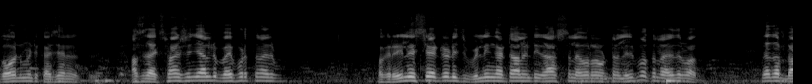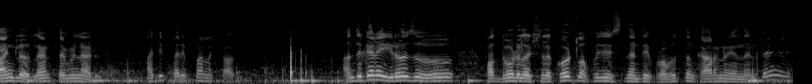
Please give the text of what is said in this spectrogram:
గవర్నమెంట్ ఖజానా అవుతుంది అసలు ఎక్స్పాన్షన్ చేయాలంటే భయపడుతున్నారు ఇప్పుడు. ఒక రియల్ ఎస్టేట్ నుంచి బిల్డింగ్ కట్టాలంటే రాష్ట్రాలు రాష్ట్రంలో ఉంటారు వెళ్ళిపోతున్నారు హైదరాబాద్ లేదా బెంగళూరు లేదంటే తమిళనాడు. అది పరిపాలన కాదు. అందుకనే ఈరోజు పదమూడు లక్షల కోట్లు అప్పు చేసిందంటే ప్రభుత్వం కారణం ఏంటంటే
